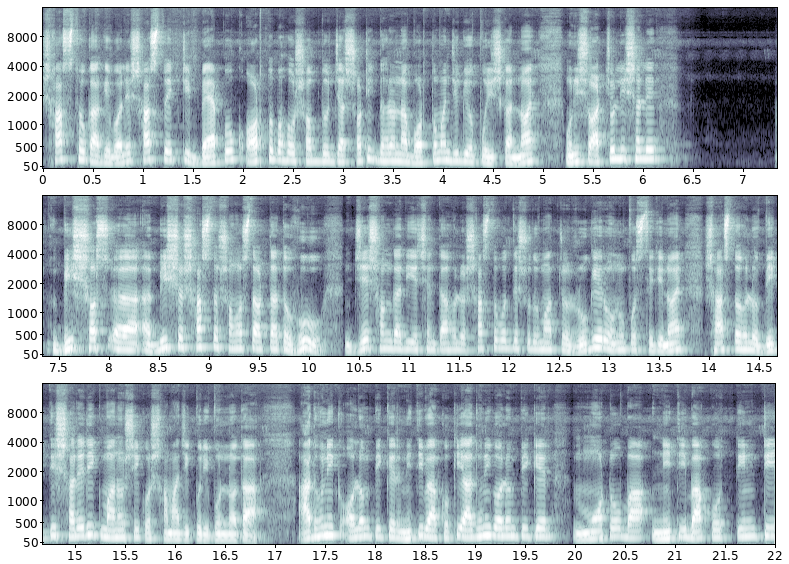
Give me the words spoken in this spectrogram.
স্বাস্থ্য কাকে বলে? স্বাস্থ্য একটি ব্যাপক অর্থবহ শব্দ যার সঠিক ধারণা বর্তমান যুগেও পরিষ্কার নয়। উনিশশো সালে বিশ্ব বিশ্ব স্বাস্থ্য সংস্থা অর্থাৎ হু যে সংজ্ঞা দিয়েছেন তা হলো স্বাস্থ্য বলতে শুধুমাত্র রোগের অনুপস্থিতি নয়, স্বাস্থ্য হলো ব্যক্তির শারীরিক, মানসিক ও সামাজিক পরিপূর্ণতা। আধুনিক অলিম্পিকের নীতিবাক্য কি? আধুনিক অলিম্পিকের মটো বা নীতিবাক্য তিনটি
